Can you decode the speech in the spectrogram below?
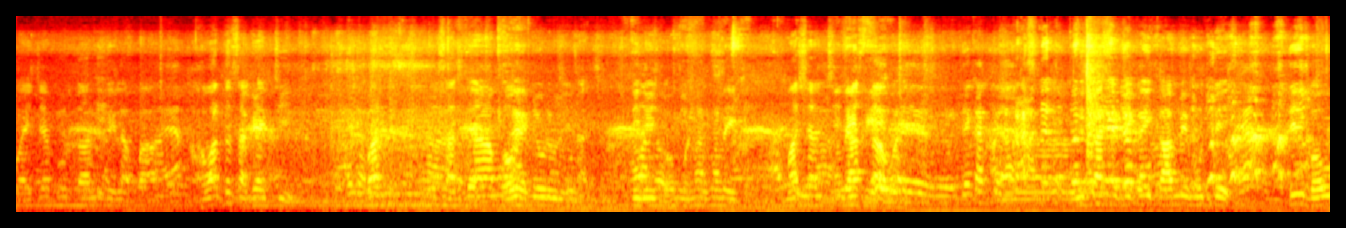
वैजापूर तालुक्याला बा हवा तर सगळ्यांची पण सध्या भाऊ निवडून येणार. दिनेश भाऊ माशांची जास्त आवड आहे. जे काही कामे मुद्दे ते भाऊ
